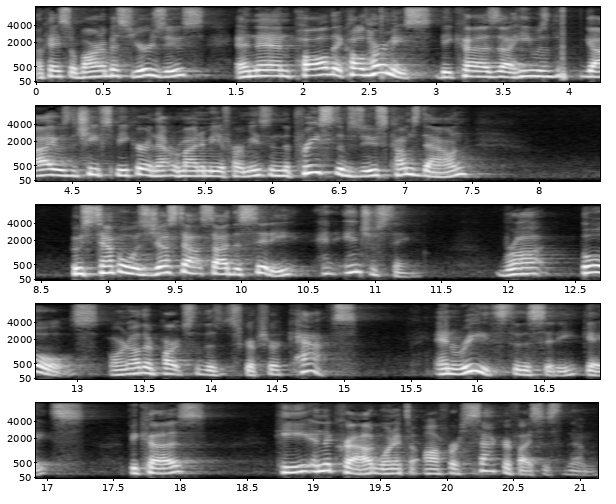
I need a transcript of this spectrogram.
Okay, so Barnabas, you're Zeus. And then Paul, they called Hermes because uh, he was the guy who was the chief speaker, and that reminded me of Hermes. And the priest of Zeus comes down, whose temple was just outside the city, and interesting, brought bulls, or in other parts of the scripture, calves, and wreaths to the city gates because he and the crowd wanted to offer sacrifices to them.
